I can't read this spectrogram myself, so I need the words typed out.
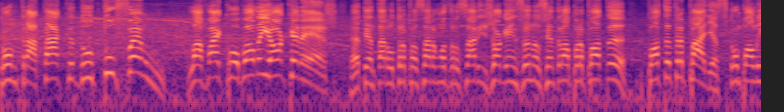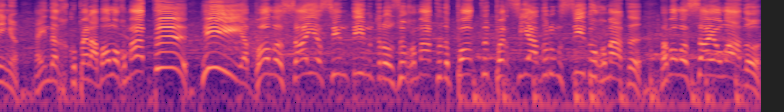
Contra-ataque do Tufão. Lá vai com a bola e Ócares a tentar ultrapassar um adversário e joga em zona central para Pote. Pote atrapalha-se com Paulinho. Ainda recupera a bola, o remate e a bola sai a centímetros. O remate de Pote parecia adormecido. O remate. A bola sai ao lado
